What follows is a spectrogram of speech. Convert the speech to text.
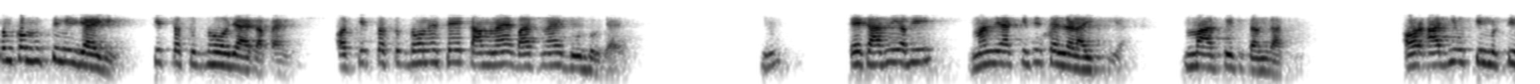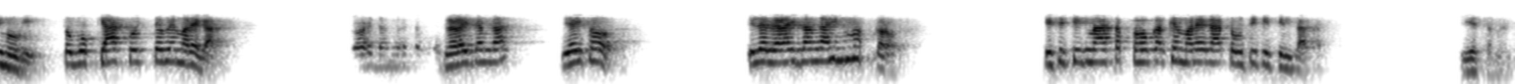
तुमको मुक्ति मिल जाएगी। चित्त शुद्ध हो जाएगा पहले। और चित्त शुद्ध होने से कामनाएँ, वासनाएँ दूर हो जाएगी। हम्म? एक आदमी अभी, मान लिया किसी से लड़ाई किया, मारपीट, दंगा की और आज ही उसकी मृत्यु होगी तो वो क्या सोचते हुए मरेगा? लड़ाई दंगा यही तो। इसलिए लड़ाई दंगा ही मत करो। किसी चीज़ में आसक्त होकर के मरेगा तो उसी की चिंता कर। ये समझ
